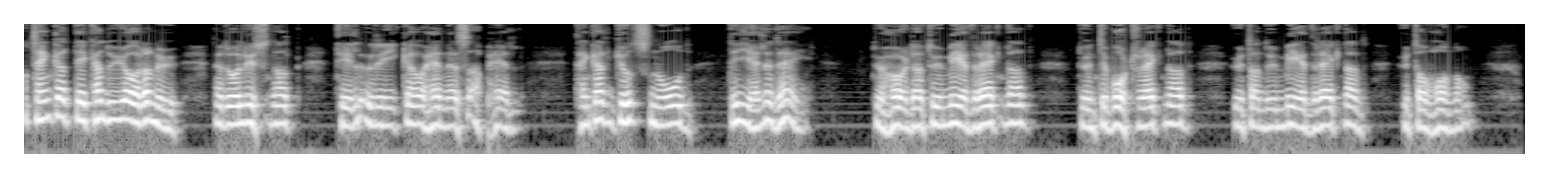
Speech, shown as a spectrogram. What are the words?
Och tänk att det kan du göra nu när du har lyssnat till Ulrika och hennes appell. Tänk att Guds nåd, det gäller dig. Du hörde att du är medräknad, du är inte borträknad, utan du är medräknad utav honom.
